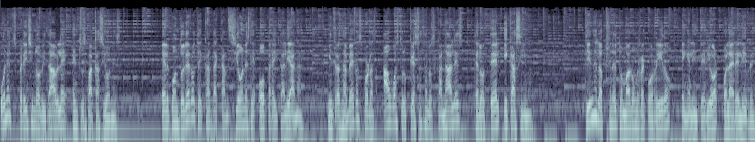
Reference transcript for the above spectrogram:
Una experiencia inolvidable en tus vacaciones. El gondolero te canta canciones de ópera italiana mientras navegas por las aguas turquesas de los canales del hotel y casino. Tienes la opción de tomar un recorrido en el interior o al aire libre.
